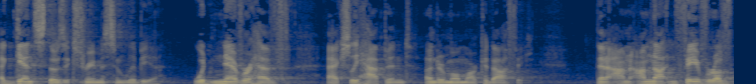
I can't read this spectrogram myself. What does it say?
against those extremists in Libya would never have actually happened under Muammar Gaddafi. That I'm, I'm not in favor of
